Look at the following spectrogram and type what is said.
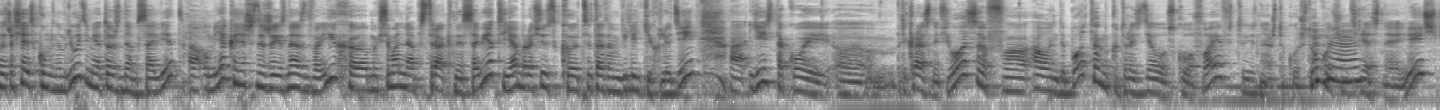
Возвращаясь к умным людям, я тоже дам совет. А у меня, конечно же, из нас двоих э, максимально абстрактный совет. Я обращусь к цитатам великих людей. А, Есть такой э, прекрасный философ э, Алан де Боттон, который сделал School of Life. Ты знаешь такую штуку, очень интересная вещь.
